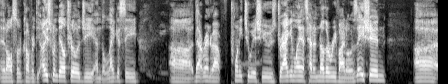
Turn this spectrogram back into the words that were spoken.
It also covered the Icewind Dale trilogy and the Legacy. Uh, that ran about 22 issues. Dragonlance had another revitalization, uh,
